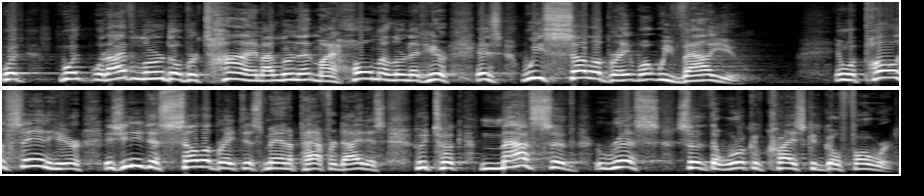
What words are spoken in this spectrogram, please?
what, what, what I've learned over time, I learned that in my home, I learned that here, is we celebrate what we value. And what Paul is saying here is you need to celebrate this man Epaphroditus who took massive risks so that the work of Christ could go forward.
